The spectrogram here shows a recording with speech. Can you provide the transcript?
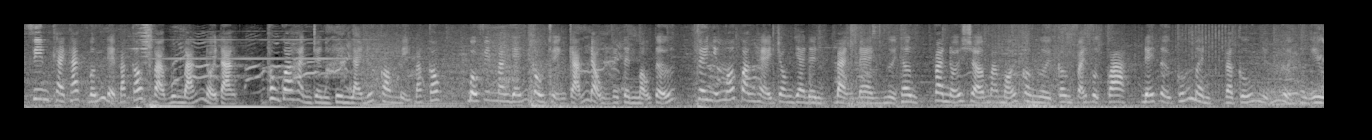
Phim khai thác vấn đề bắt cóc và buôn bán nội tạng. Thông qua hành trình tìm lại đứa con bị bắt cóc, bộ phim mang đến câu chuyện cảm động về tình mẫu tử, về những mối quan hệ trong gia đình, bạn bè, người thân và nỗi sợ mà mỗi con người cần phải vượt qua để tự cứu mình và cứu những người thân yêu.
